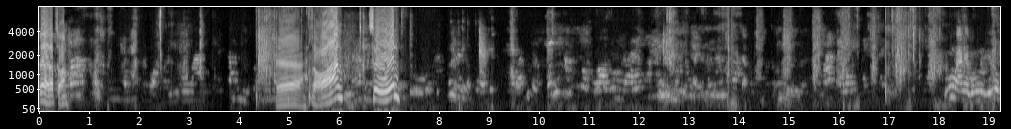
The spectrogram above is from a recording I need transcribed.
เออรับสองเออสองศูนย์ ลูกมาเนี่ยผมเห็นลูก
